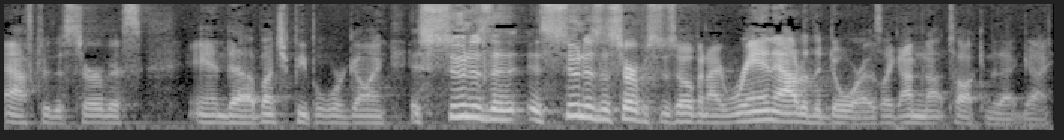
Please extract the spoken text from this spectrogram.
after the service, and uh, a bunch of people were going. As soon as, the, as soon as the service was open, I ran out of the door. I was like, I'm not talking to that guy.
